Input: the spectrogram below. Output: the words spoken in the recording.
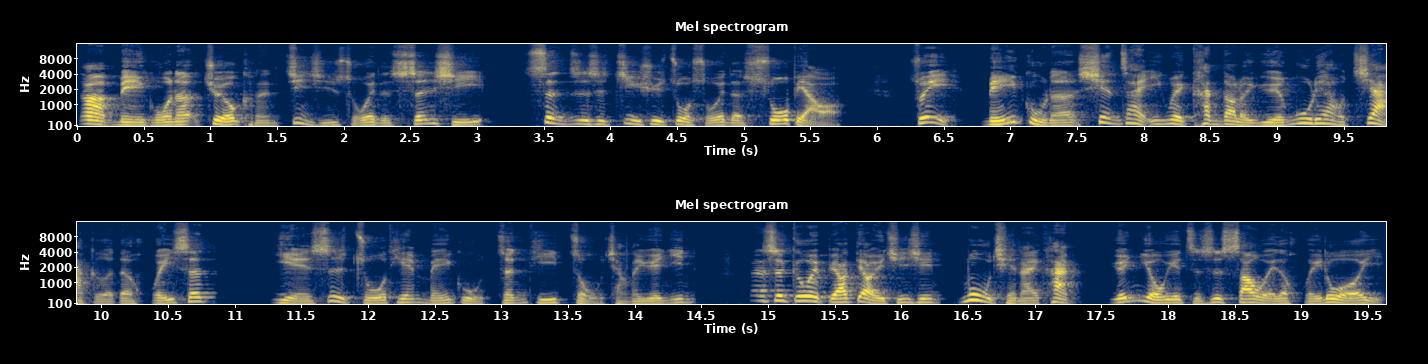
那美国呢，就有可能进行所谓的升息，甚至是继续做所谓的缩表。所以美股呢，现在因为看到了原物料价格的回升，也是昨天美股整体走强的原因。但是各位不要掉以轻心，目前来看，原油也只是稍微的回落而已，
